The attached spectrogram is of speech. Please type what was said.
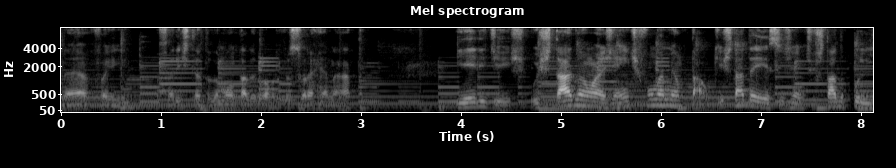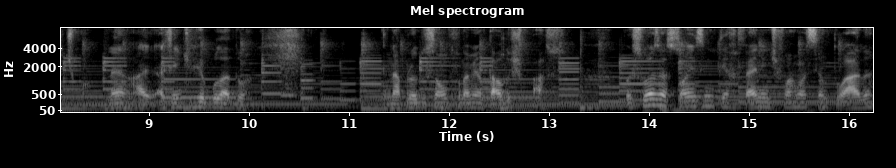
né? Foi essa lista toda montada pela professora Renata. E ele diz: o Estado é um agente fundamental. Que Estado é esse, gente? O Estado político, né? agente regulador na produção fundamental do espaço. Pois suas ações interferem de forma acentuada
